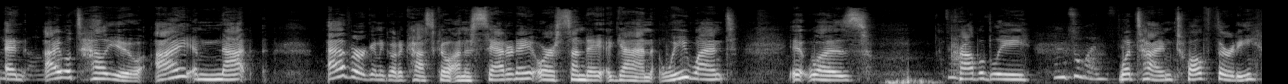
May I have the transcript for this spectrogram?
we And spend- I will tell you, I am not ever going to go to Costco on a Saturday or a Sunday again. We went. It was probably And so when, what time? Twelve thirty.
